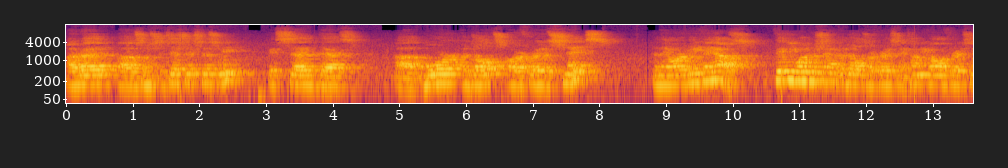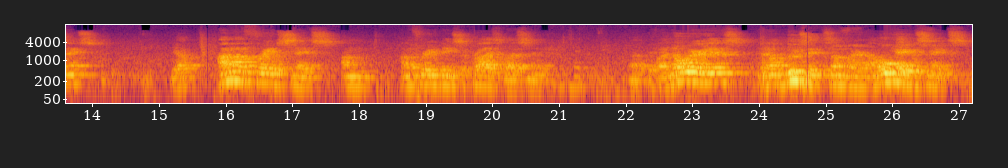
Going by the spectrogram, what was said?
I read uh, some statistics this week. It said that uh, more adults are afraid of snakes than they are of anything else. 51% of adults are afraid of snakes. How many of y'all are afraid of snakes? Yeah. I'm not afraid of snakes. I'm, I'm afraid of being surprised by a snake. Uh, if I know where it is and Lose it somewhere, I'm okay with snakes.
